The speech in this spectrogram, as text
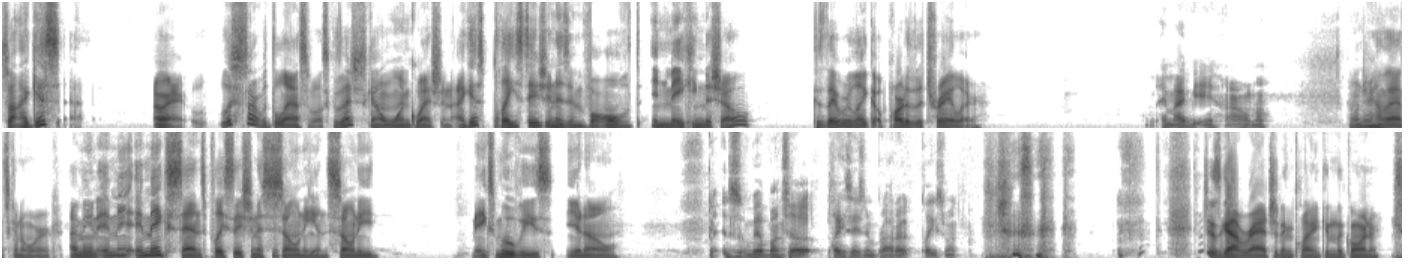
So I guess, uh, all right, let's start with The Last of Us because I just got one question. I guess PlayStation is involved in making the show because they were like a part of the trailer. It might be. I don't know. I wonder how that's gonna work. I mean, it ma- it makes sense. PlayStation is Sony, and Sony makes movies. You know, It's gonna be a bunch of PlayStation product placement. just got Ratchet and Clank in the corner.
